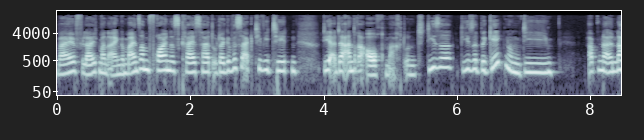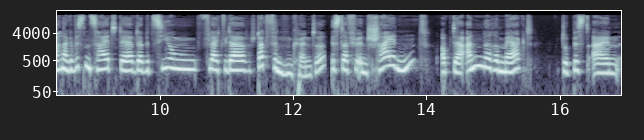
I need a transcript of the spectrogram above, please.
weil vielleicht man einen gemeinsamen Freundeskreis hat oder gewisse Aktivitäten, die der andere auch macht. Und diese, diese Begegnung, die ab nach einer gewissen Zeit der, der Beziehung vielleicht wieder stattfinden könnte, ist dafür entscheidend, ob der andere merkt, du bist ein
